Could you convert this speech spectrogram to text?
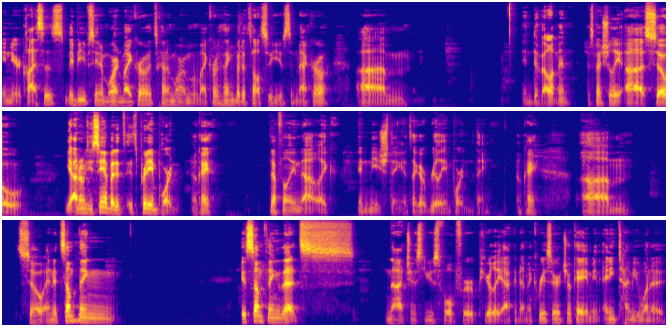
in your classes. Maybe you've seen it more in micro. It's kind of more of a micro thing, but it's also used in macro, um, in development, especially. Uh, so, yeah, I don't know if you've seen it, but it's, it's pretty important. Okay. Definitely not like a niche thing. It's like a really important thing. Okay. Um, so, and it's something, it's something that's not just useful for purely academic research. Okay. I mean, anytime you want to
